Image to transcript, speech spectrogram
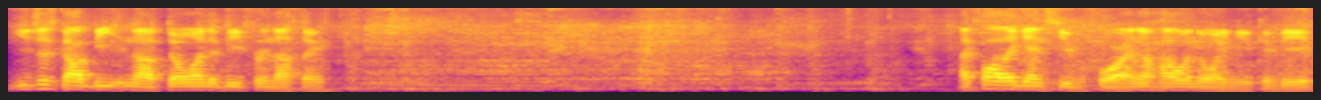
You just got beaten up. Don't let it be for nothing. I fought against you before. I know how annoying you can be.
